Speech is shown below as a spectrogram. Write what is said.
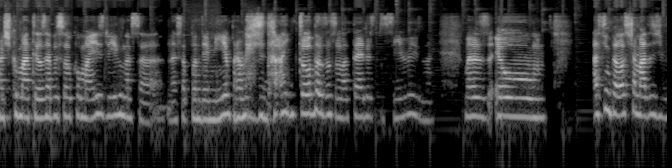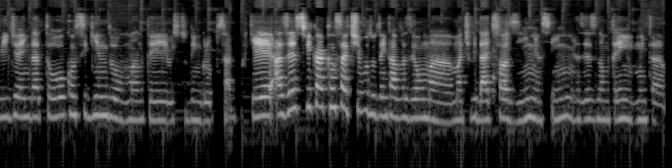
Acho que o Matheus é a pessoa que eu mais ligo nessa, nessa pandemia para me ajudar em todas as matérias possíveis, né? Mas eu, assim, pelas chamadas de vídeo, ainda tô conseguindo manter o estudo em grupo, sabe? Porque às vezes fica cansativo tu tentar fazer uma, uma atividade sozinho, assim, às vezes não tem muita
